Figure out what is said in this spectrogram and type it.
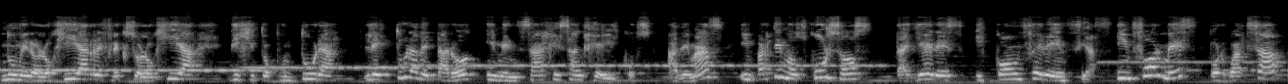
numerología, reflexología, digitopuntura, lectura de tarot y mensajes angélicos. Además, impartimos cursos, talleres y conferencias. Informes por WhatsApp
